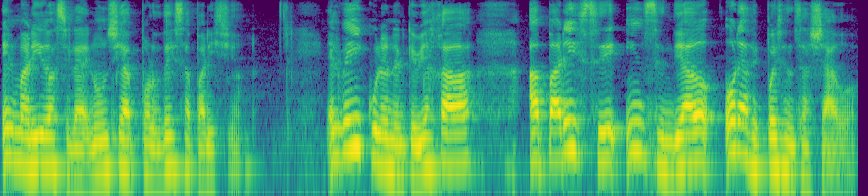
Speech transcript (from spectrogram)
el marido hace la denuncia por desaparición. El vehículo en el que viajaba aparece incendiado horas después en Sayago,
